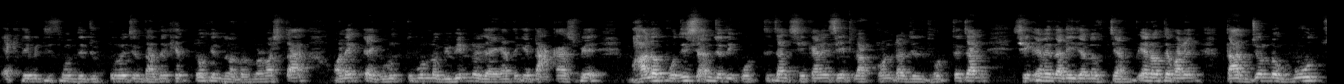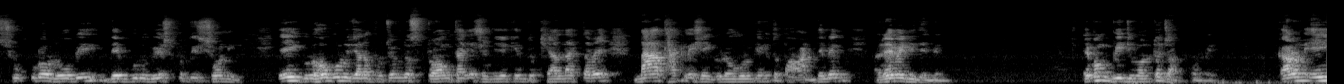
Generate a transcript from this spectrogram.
অ্যাক্টিভিটিস মধ্যে যুক্ত রয়েছেন, তাদের ক্ষেত্রেও কিন্তু নভেম্বর মাসটা অনেকটাই গুরুত্বপূর্ণ। বিভিন্ন জায়গা থেকে ডাক আসবে। ভালো পজিশন যদি করতে চান, সেখানে সেই প্ল্যাটফর্মটা যদি ধরতে চান, সেখানে দাঁড়িয়ে যেন চ্যাম্পিয়ন হতে পারেন, তার জন্য বুধ, শুক্র, রবি, দেবগুরু, বৃহস্পতি, শনি এই গ্রহগুলো যেন প্রচণ্ড স্ট্রং থাকে, সেদিকে কিন্তু খেয়াল রাখতে হবে। না থাকলে সেই গ্রহগুলোকে কিন্তু পাওয়ার দেবেন রেমেডি দেবেন এবং বীজ মন্ত্র জপ করবেন। কারণ এই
